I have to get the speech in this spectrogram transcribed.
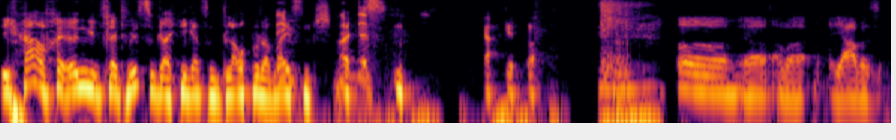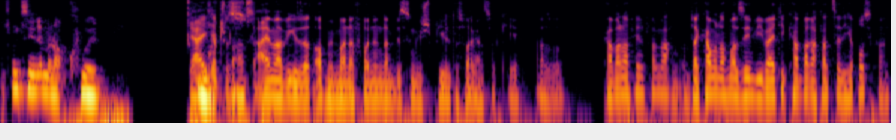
Ja, aber irgendwie, vielleicht willst du gar nicht die ganzen blauen oder weißen Scheiß. Ja, genau. Oh, ja, aber ja, aber es funktioniert immer noch cool. Ja, ich habe das einmal, wie gesagt, auch mit meiner Freundin ein bisschen gespielt. Das war ganz okay. Also kann man auf jeden Fall machen. Und da kann man auch mal sehen, wie weit die Kamera tatsächlich raus kann.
